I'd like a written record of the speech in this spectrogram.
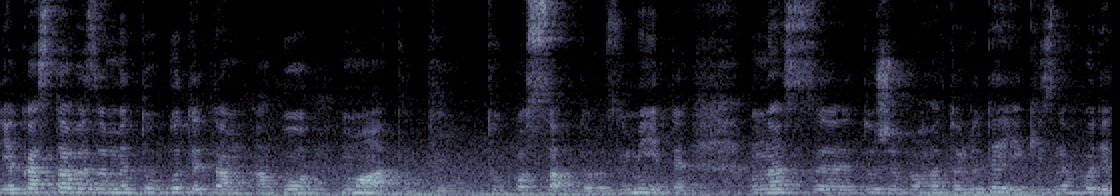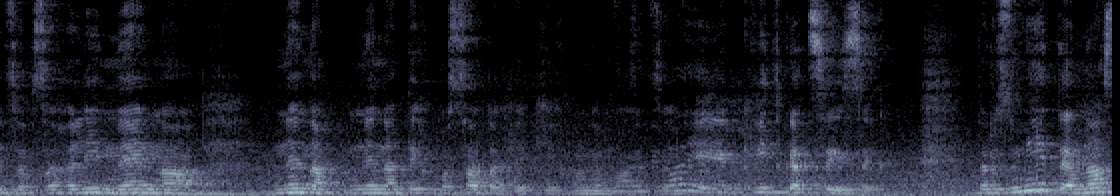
яка ставить за мету бути там або мати ту, ту посаду. Розумієте? У нас е, дуже багато людей, які знаходяться взагалі не на, не на, не на тих посадах, яких вони мають займати. Як квітка цисик. Ви розумієте, у нас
